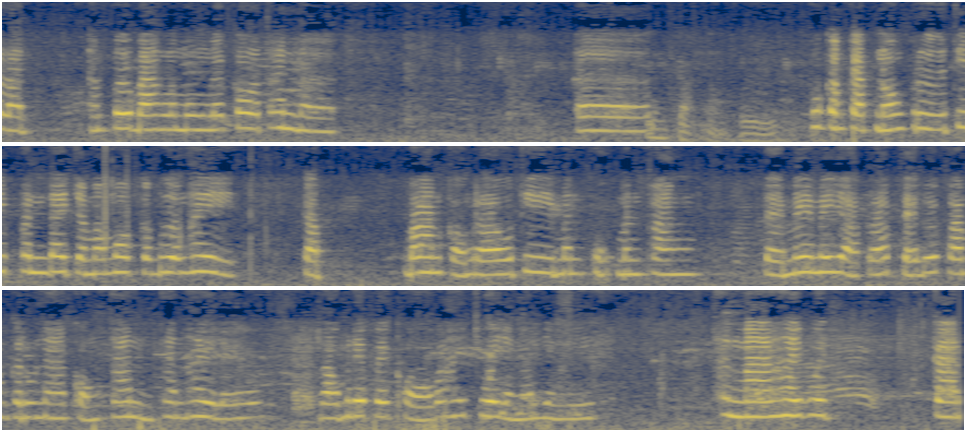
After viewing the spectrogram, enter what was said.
ปลัดอำเภอบางละมุง และก็ท่านเอ่อเอ่อร่วมกับหนองปือผู้กำกับหน้องปลือที่เพิ่นได้จะมามอบกระเบื้องให้กับ บ้านของเราที่มันผุมันพัง แต่แม่ไม่อยากรับ แต่ด้วยความกรุณาของท่านท่านให้แล้ว เราไม่ได้ไปขอว่าให้ช่วยอย่างนั้นอย่างนี้ ท่านมาให้ด้วยการ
